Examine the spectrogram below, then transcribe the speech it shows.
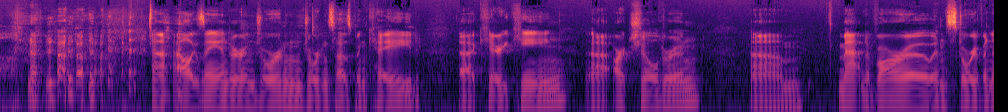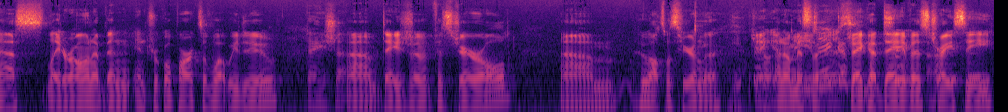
uh, Alexander and Jordan, Jordan's husband Cade, uh, Carrie King, uh, our children, um, Matt Navarro and Story Vanessa later on have been integral parts of what we do. Deja. Um, Deja Fitzgerald. Um, who else was here on the? Jacob I know, Miss Davis. Jacob, Davis, Tracy.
